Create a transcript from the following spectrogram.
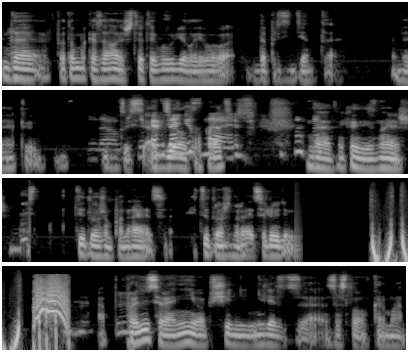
Да, потом оказалось, что это вывело его до президента. Да, да, ну, то есть никогда не знаешь. Да, ты никогда не знаешь. Ты должен понравиться, и ты должен нравиться людям. А продюсеры, они вообще не, не лезут за, за словом в карман.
